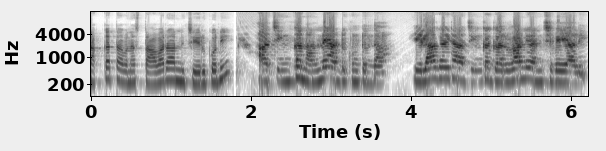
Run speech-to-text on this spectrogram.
నక్క తన స్థావరాన్ని చేరుకొని ఆ జింక నన్నే అడ్డుకుంటుందా? ఎలాగైనా ఆ జింక గర్వాన్ని అణిచివేయాలి.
